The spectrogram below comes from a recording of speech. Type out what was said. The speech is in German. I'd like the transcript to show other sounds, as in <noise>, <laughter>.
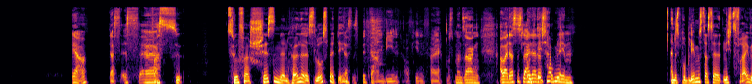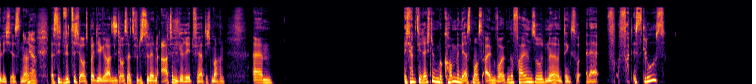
Ja. Das ist. Äh, Was zur verschissenen Hölle ist los mit denen? Das ist bitter am Bienen, auf jeden Fall, muss man sagen. Aber das ist leider das Problem. Das Problem ist, dass er nichts freiwillig ist, ne? Ja. Das sieht witzig aus bei dir gerade. Sieht aus, als würdest du dein Atemgerät fertig machen. Ähm, ich habe die Rechnung bekommen, bin erstmal aus allen Wolken gefallen, so, ne? Und denk so, Alter, was ist los?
